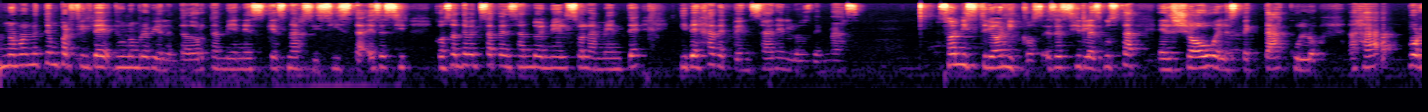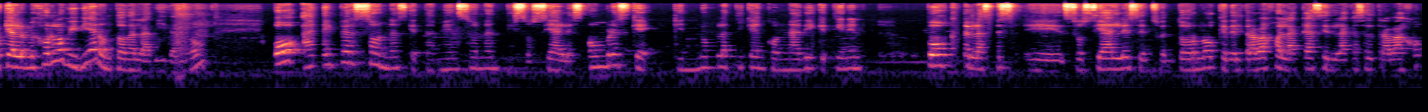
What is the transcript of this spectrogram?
normalmente un perfil de, de, un hombre violentador también es que es narcisista, es decir, constantemente está pensando en él solamente y deja de pensar en los demás son histriónicos, es decir, les gusta el show, el espectáculo, ajá, porque a lo mejor lo vivieron toda la vida, ¿no? O hay personas que también son antisociales, hombres que, que no platican con nadie, que tienen pocas relaciones eh, sociales en su entorno, que del trabajo a la casa y de la casa al trabajo,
